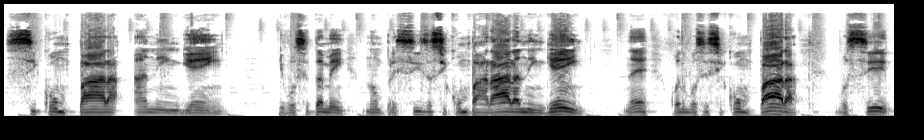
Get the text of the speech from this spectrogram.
se compara a ninguém. E você também não precisa se comparar a ninguém, né? Quando você se compara, você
